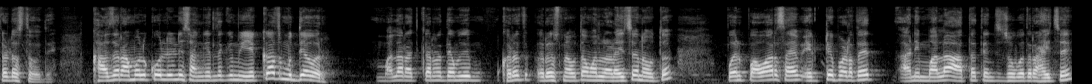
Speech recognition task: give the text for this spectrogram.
तटस्थ होते. खासदार अमोल कोल्हेंनी सांगितलं की मी एकाच मुद्द्यावर मला राजकारणात त्यामध्ये खरंच रस नव्हता मला लढायचं नव्हतं पण पवार साहेब एकटे पडत आहेत आणि मला आता त्यांच्यासोबत राहायचं आहे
